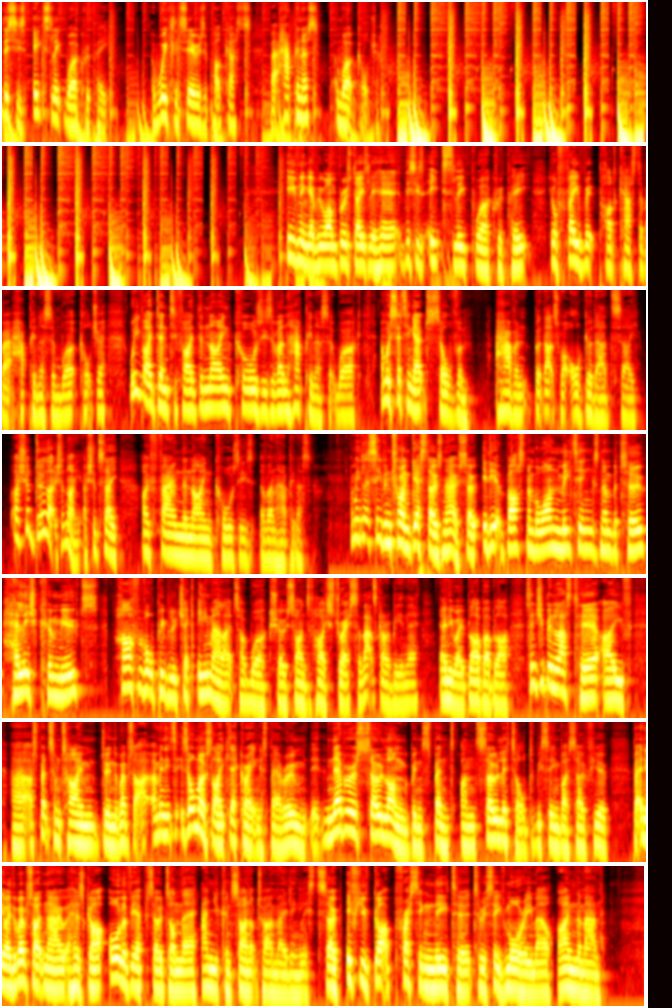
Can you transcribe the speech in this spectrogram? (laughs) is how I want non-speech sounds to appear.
This is Eat, Sleep, Work, Repeat, a weekly series of podcasts about happiness and work culture. Evening, everyone. Bruce Daisley here. This is Eat, Sleep, Work, Repeat, your favourite podcast about happiness and work culture. We've identified the nine causes of unhappiness at work and we're setting out to solve them. I haven't, but that's what all good ads say. I should do that, shouldn't I? I should say, I've found the nine causes of unhappiness. I mean, let's even try and guess those now. So, idiot boss number one, meetings number two, hellish commutes. Half of all people who check email outside work show signs of high stress, so that's got to be in there. Anyway, blah blah blah. Since you've been last here, I've uh, I've spent some time doing the website. I, I mean, it's it's almost like decorating a spare room. It never has so long been spent on so little to be seen by so few. But anyway, the website now has got all of the episodes on there and you can sign up to our mailing list. So if you've got a pressing need to, to receive more email, I'm the man.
